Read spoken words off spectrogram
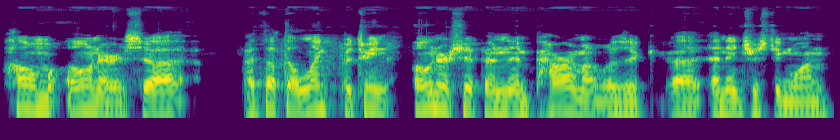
home owners. Uh, I thought the link between ownership and empowerment was a, uh, an interesting one.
